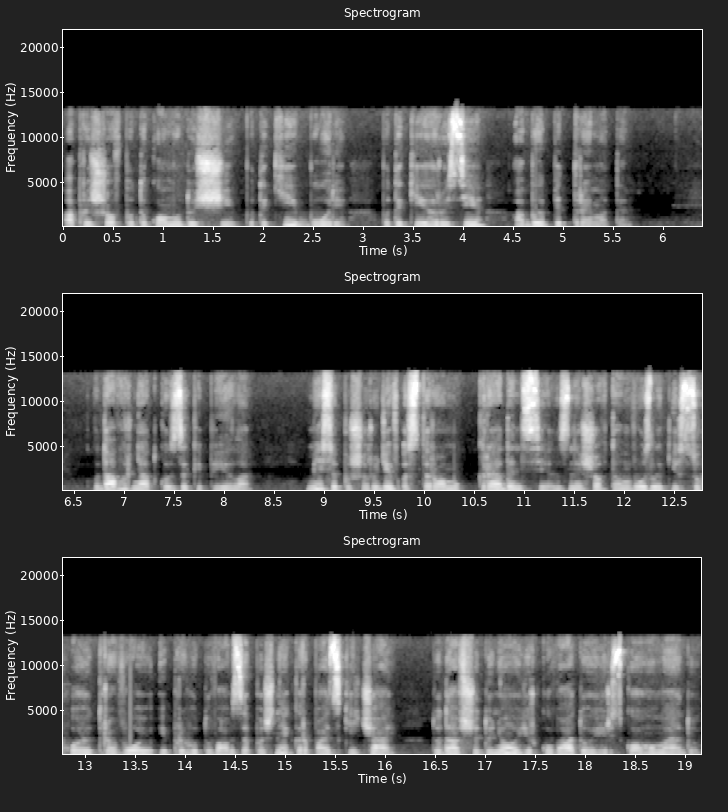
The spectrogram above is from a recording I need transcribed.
а прийшов по такому душі, по такій бурі, по такій грозі, аби підтримати. Вода в горнятку закипіла. Місю пошарудів у старому креденсі, знайшов там вузлик із сухою травою і приготував запашний карпатський чай, додавши до нього гіркуватого гірського меду.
